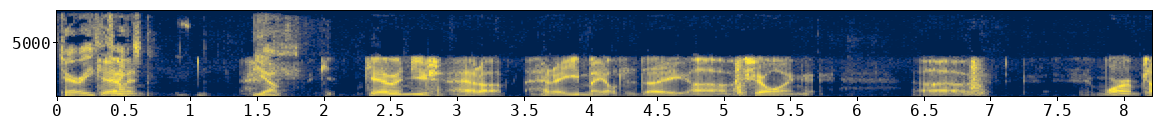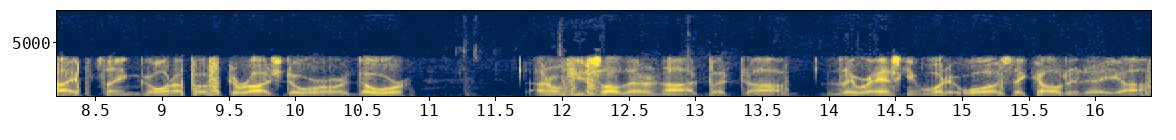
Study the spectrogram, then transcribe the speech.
Terry, Kevin? thanks. Yeah. Kevin, you had a had an email today uh, showing uh, worm type thing going up a garage door or a door. I don't know if you saw that or not, but uh, they were asking what it was. They called it a uh,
